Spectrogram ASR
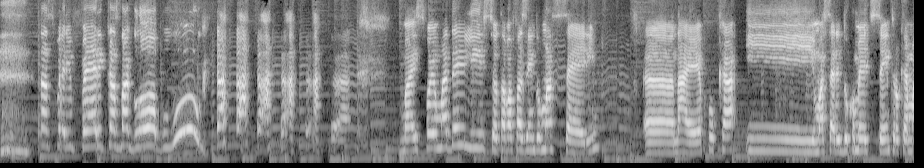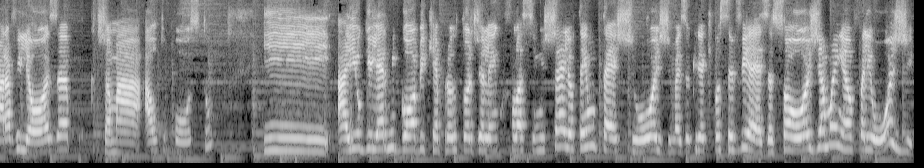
Nas periféricas da Globo. Uh! Mas foi uma delícia. Eu tava fazendo uma série uh, na época e uma série do Comedy Central que é maravilhosa, que chama Alto Posto. E aí o Guilherme Gobi, que é produtor de elenco, falou assim: Michelle, eu tenho um teste hoje, mas eu queria que você viesse. É só hoje e amanhã. Eu falei, hoje?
